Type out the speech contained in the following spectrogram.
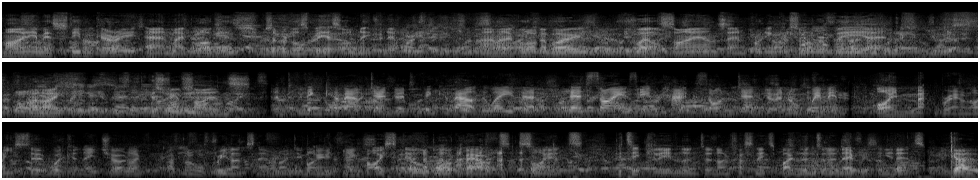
My name is Stephen Curry and my blog is Reciprocal Space on Nature Network and I blog about, well, science and protein crystallography and I like history of science. and to think about gender, to think about the way that their science impacts on gender and on women. I'm Matt Brown. I used to work at Nature and I've, I've gone all freelance now and I do my own thing, but I still blog about science, particularly in London. I'm fascinated by London and everything in it. Go.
